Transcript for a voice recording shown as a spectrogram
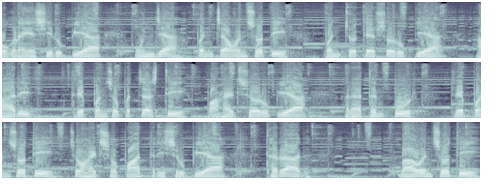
ઓગણએંસી રૂપિયા, ઊંઝા પંચાવનસોથી પંચોતેરસો રૂપિયા, હારીજ ત્રેપનસો પચાસથી પાંસઠસો રૂપિયા, રાધનપુર ત્રેપનસોથી ચોસઠસો પાંત્રીસ રૂપિયા, થરાદ બાવનસોથી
